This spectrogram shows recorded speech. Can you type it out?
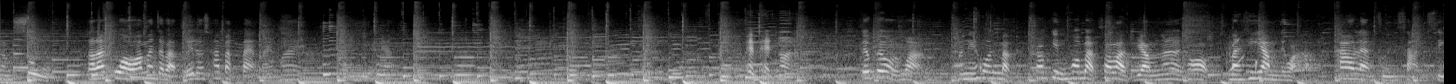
น้ำสูตรตอนแรกกลัวว่ามันจะแบบเอ้ยรสชาติแปลกๆไหมไม่ไม่มีอันเนี้ยเผ็ดๆหน่อยเปรี้ยวๆหวานๆอันนี้คนแบบชอบกินพวกแบบสลัดยำน่าจะชอบ มาที่ยำดีกว่าค่ะข้าวแรมฟืนสามสี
